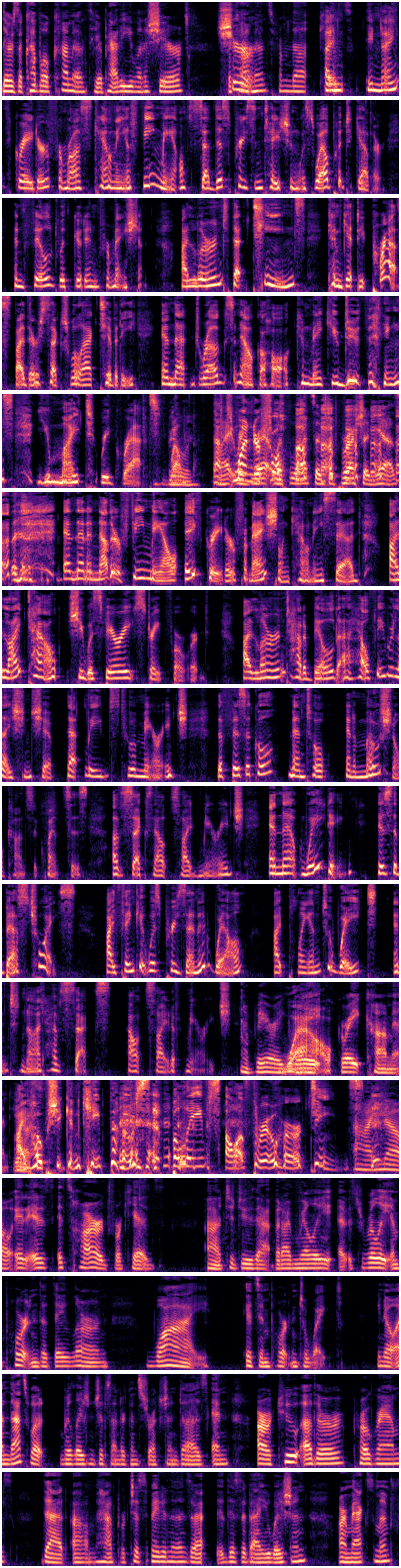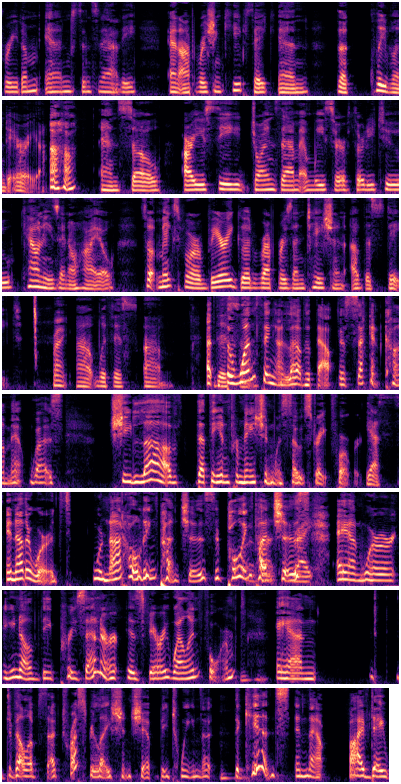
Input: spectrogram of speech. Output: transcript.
there's a couple of comments here. Patty, you want to share Sure. the comments from the A, kids? a ninth grader from Ross County, a female, said this presentation was well put together and filled with good information. I learned that teens can get depressed by their sexual activity and that drugs and alcohol can make you do things you might regret. Well, Really? that's Might wonderful. With lots of depression, yes. And then another female eighth grader from Ashland County said, I liked how she was very straightforward. I learned how to build a healthy relationship that leads to a marriage, the physical, mental, and emotional consequences of sex outside marriage, and that waiting is the best choice. I think it was presented well. I plan to wait and to not have sex outside of marriage. a very Wow. great, great comment. I hope she can keep those beliefs all through her teens. I know it is. It's hard for kids uh, to do that, but I'm really. It's really important that they learn why it's important to wait. You know, and that's what relationships under construction does. And our two other programs that um, have participated in this, this evaluation are Maximum Freedom in Cincinnati and Operation Keepsake in the Cleveland area. Uh huh. And so RUC joins them, and we serve 32 counties in Ohio. So it makes for a very good representation of the state Right. uh, with this. Um, Uh, this, the one thing I love about the second comment was she loved that the information was so straightforward. yes, In other words, we're not holding punches, they're pulling punches, right. and we're, you know, the presenter is very well informed Mm-hmm. and d- develops a trust relationship between the, Mm-hmm. the kids in that five day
